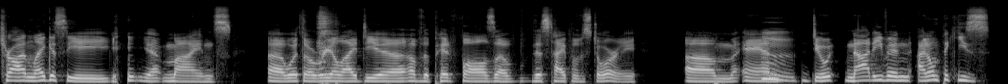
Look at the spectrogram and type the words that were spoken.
Tron Legacy yeah, minds uh, with a real idea of the pitfalls of this type of story. Um, and Hmm. do not even. I don't think he's.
